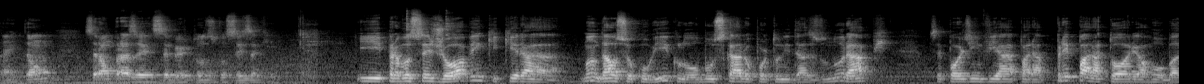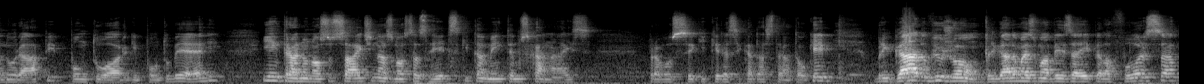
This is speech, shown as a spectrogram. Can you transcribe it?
Né. Então será um prazer receber todos vocês aqui. E para você jovem que queira mandar o seu currículo ou buscar oportunidades do NURAP, você pode enviar para preparatório.nurap.org.br e entrar no nosso site, nas nossas redes, que também temos canais para você que queira se cadastrar, tá ok? Obrigado, viu, João? Obrigado mais uma vez aí pela força.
